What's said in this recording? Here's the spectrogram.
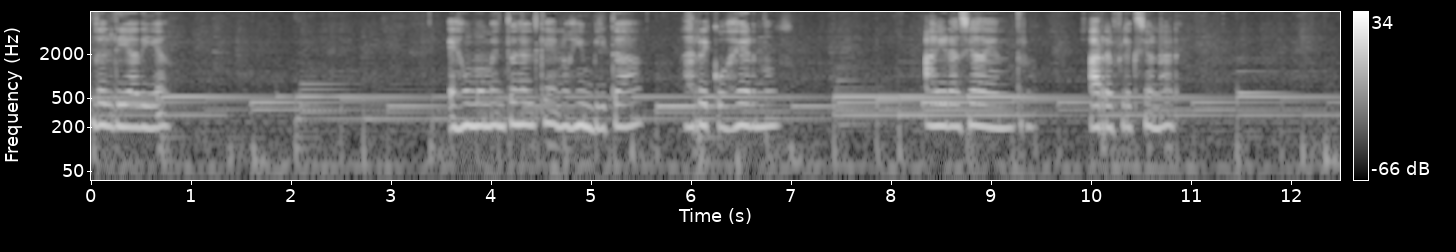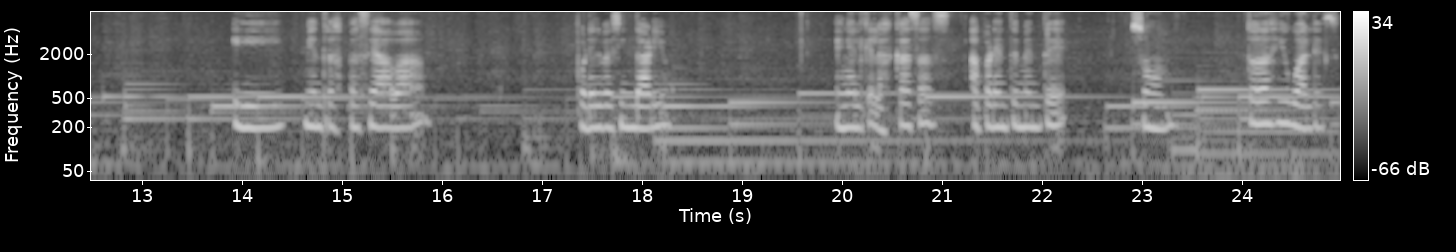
del día a día. Es un momento en el que nos invita a recogernos, a ir hacia adentro, a reflexionar. y mientras paseaba por el vecindario en el que las casas aparentemente son todas iguales,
